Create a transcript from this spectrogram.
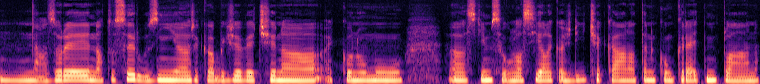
Názory na to se různí a řekla bych, že většina ekonomů eh, s tím souhlasí, ale každý čeká na ten konkrétní plán.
